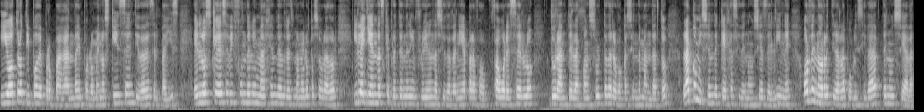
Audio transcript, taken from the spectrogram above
y otro tipo de propaganda en por lo menos 15 entidades del país, en los que se difunde la imagen de Andrés Manuel López Obrador y leyendas que pretenden influir en la ciudadanía para favorecerlo durante la consulta de revocación de mandato, la Comisión de Quejas y Denuncias del INE ordenó retirar la publicidad denunciada.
